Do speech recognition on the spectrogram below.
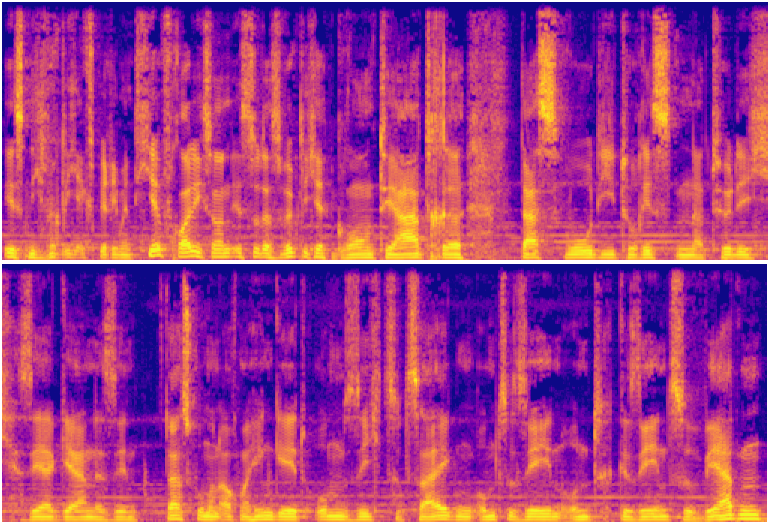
ist nicht wirklich experimentierfreudig, sondern ist so das wirkliche Grand Théâtre, das, wo die Touristen natürlich sehr gerne sind das, wo man auch mal hingeht, um sich zu zeigen, um zu sehen und gesehen zu werden.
